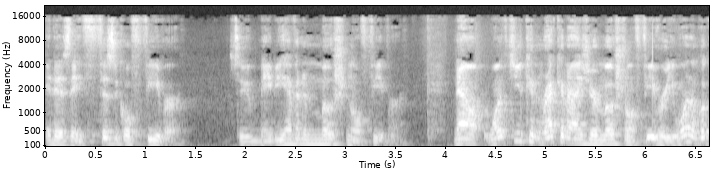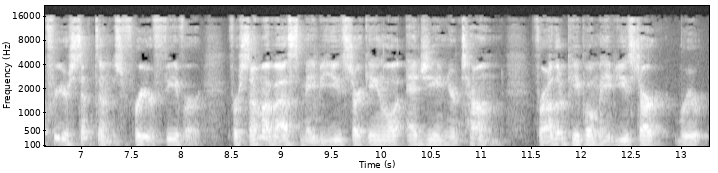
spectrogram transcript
it is a physical fever. So maybe you have an emotional fever. Now, once you can recognize your emotional fever, you want to look for your symptoms for your fever. For some of us, maybe you start getting a little edgy in your tone. For other people, maybe you start re-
